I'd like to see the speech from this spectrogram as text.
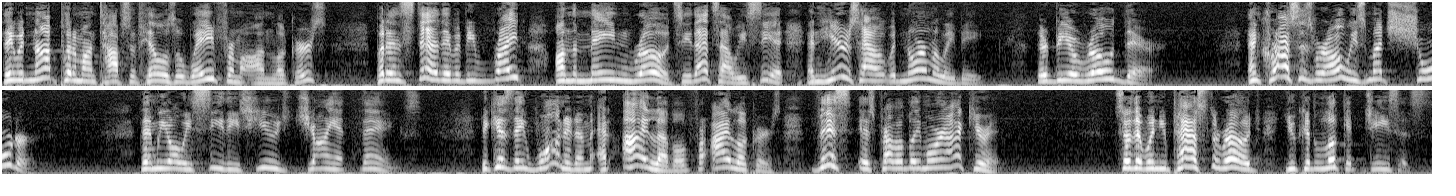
They would not put them on tops of hills away from onlookers, but instead they would be right on the main road. See, that's how we see it. And here's how it would normally be There'd be a road there. And crosses were always much shorter than we always see these huge, giant things because they wanted them at eye level for eye lookers. This is probably more accurate. So that when you pass the road, you could look at Jesus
